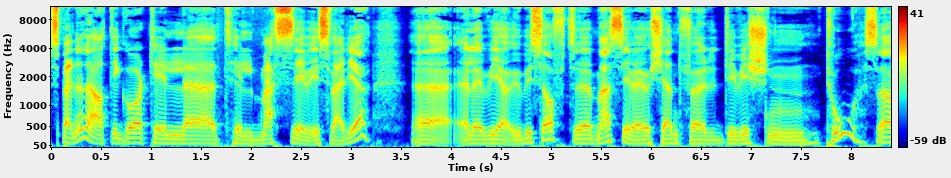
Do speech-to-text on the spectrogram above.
spennende at de går til, eh, til Massive i Sverige. Eh, eller via Ubisoft. Eh, Massive er jo kjent for Division 2, så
